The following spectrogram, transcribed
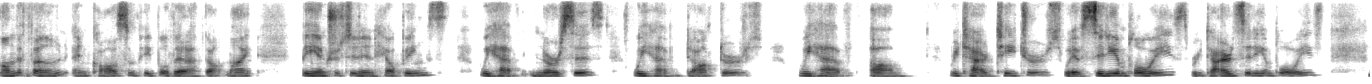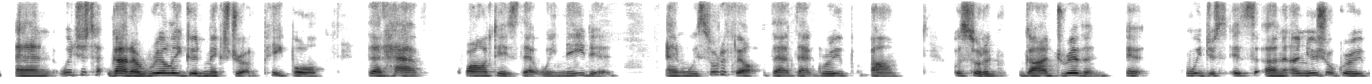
on the phone and call some people that I thought might be interested in helping. We have nurses, we have doctors, we have um, retired teachers, we have city employees, retired city employees, and we just got a really good mixture of people that have qualities that we needed. And we sort of felt that that group um, was sort of God driven. We just it's an unusual group.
